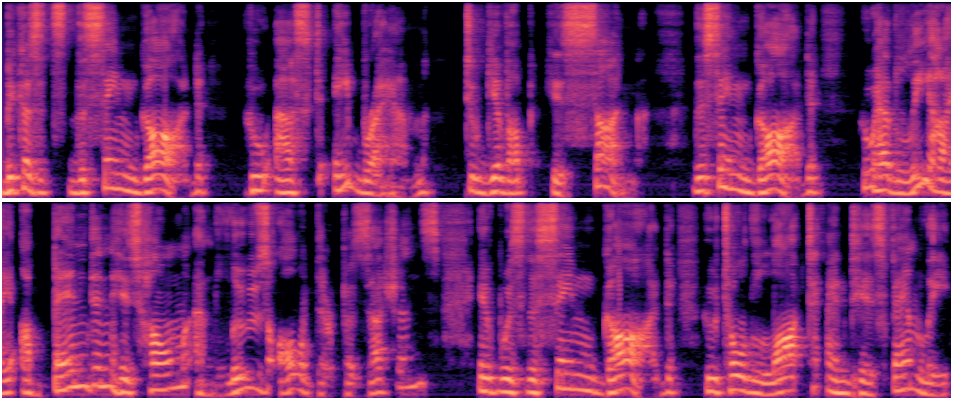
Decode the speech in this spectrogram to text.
Because it's the same God who asked Abraham to give up his son. The same God who had Lehi abandon his home and lose all of their possessions. It was the same God who told Lot and his family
